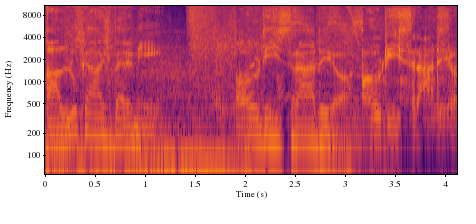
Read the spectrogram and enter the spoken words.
a Lukáš Berný. Oldies Radio. Oldies Radio.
